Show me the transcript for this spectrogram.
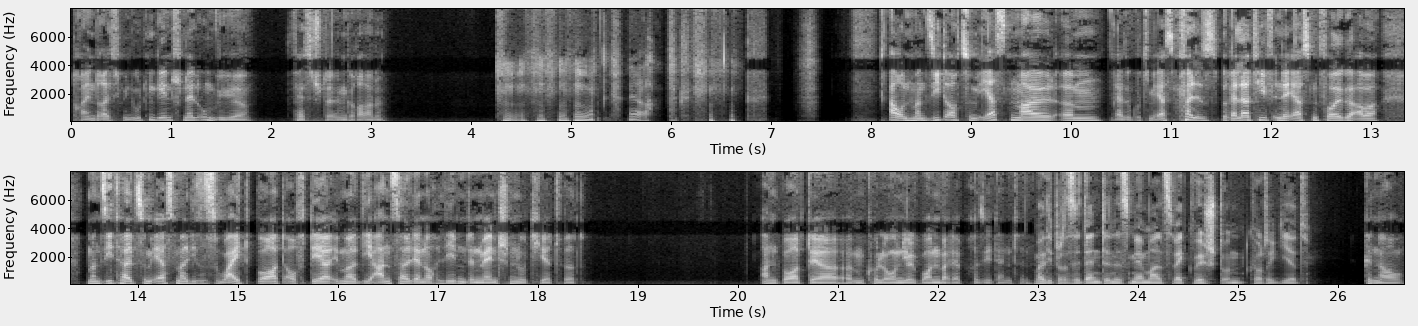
33 Minuten gehen schnell um, wie wir feststellen gerade. ja. Ah, und man sieht auch zum ersten Mal, ähm, also gut, zum ersten Mal ist relativ in der ersten Folge, aber man sieht halt zum ersten Mal dieses Whiteboard, auf der immer die Anzahl der noch lebenden Menschen notiert wird. An Bord der ähm, Colonial One bei der Präsidentin. Weil die Präsidentin es mehrmals wegwischt und korrigiert. Genau.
